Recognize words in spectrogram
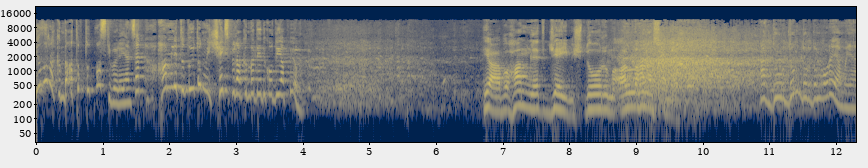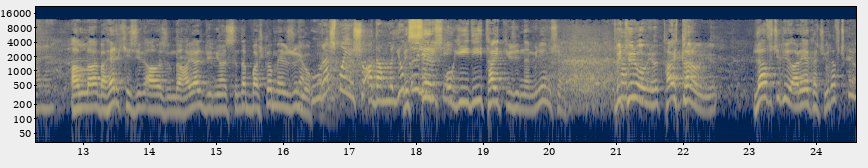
yazar hakkında atıp tutmaz ki böyle yani. Sen Hamlet'i duydun mu hiç? Shakespeare hakkında dedikodu yapıyor mu? Ya bu Hamlet gaymiş doğru mu Allah'ın aşkına? Ha durdum durdum oraya mı yani? Allah bak herkesin ağzında hayal dünyasında başka mevzu Ya yok. uğraşmayın şu adamla yok Ve öyle bir sırf şey. o giydiği tayt yüzünden biliyor musun? Bütün oyunu taytla oynuyor. Laf çıkıyor araya kaçıyor laf çıkıyor.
